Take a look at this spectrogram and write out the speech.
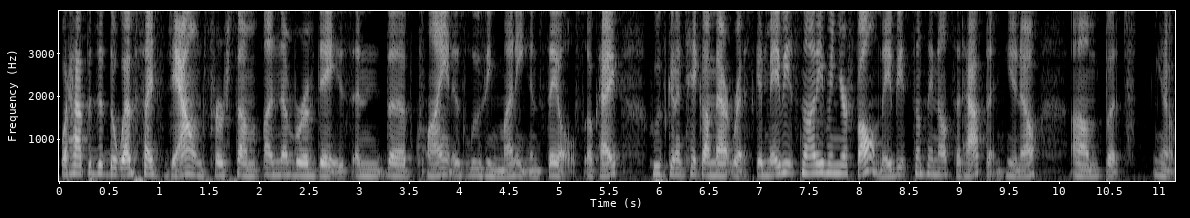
What happens if the website's down for some a number of days and the client is losing money in sales? Okay, who's going to take on that risk? And maybe it's not even your fault. Maybe it's something else that happened. You know, um, but you know,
